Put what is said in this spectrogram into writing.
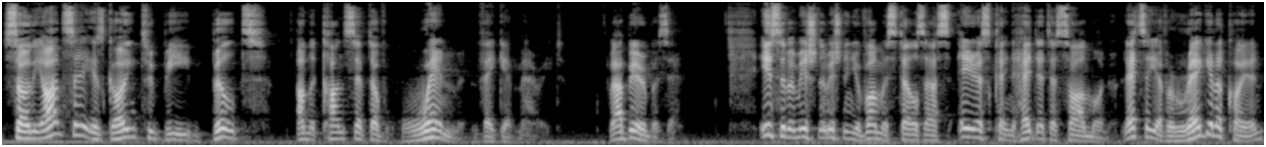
So the answer is going to be built on the concept of when they get married. Isa Mishnah Mishnah Yavamas tells us Eres Kain Hedet Salmon. Let's say you have a regular Kohen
